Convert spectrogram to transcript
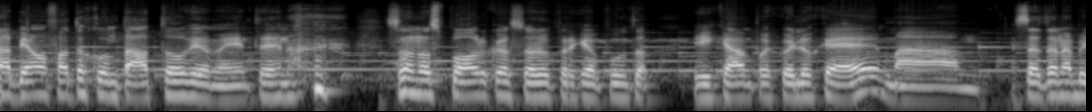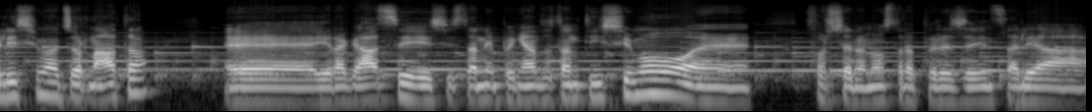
abbiamo fatto contatto ovviamente, no? sono sporco solo perché appunto il campo è quello che è, ma è stata una bellissima giornata. I ragazzi si stanno impegnando tantissimo e forse la nostra presenza li ha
